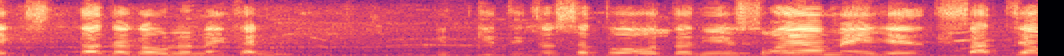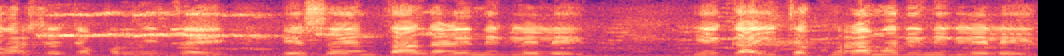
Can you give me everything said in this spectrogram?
एक सुद्धा दगावलं नाही त्यांनी. इतकी तिचं सत्व होतं. आणि हे स्वयं आहे. हे सातशे वर्षाच्या पूर्वीचं आहे. हे स्वयं तांदळे निघलेले आहेत. हे गाईच्या खुरामध्ये निघलेले आहेत.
